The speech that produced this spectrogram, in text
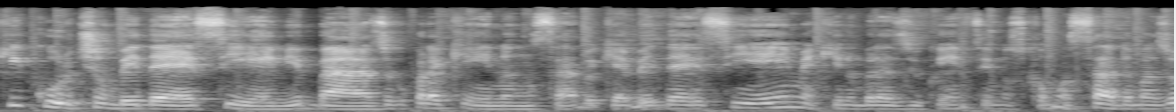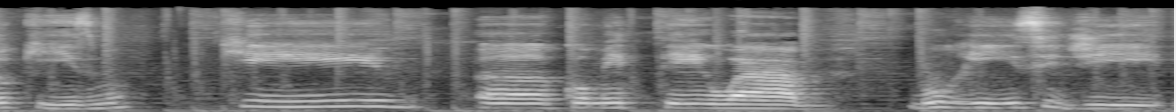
que curte um BDSM básico. Pra quem não sabe o que é BDSM, aqui no Brasil conhecemos como sadomasoquismo, que ah, cometeu a burrice de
